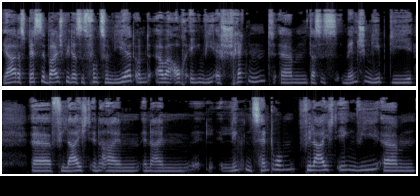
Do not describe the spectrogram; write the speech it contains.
ja, das beste Beispiel, dass es funktioniert und aber auch irgendwie erschreckend, ähm, dass es Menschen gibt, die äh, vielleicht in einem in einem linken Zentrum vielleicht irgendwie, ähm,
